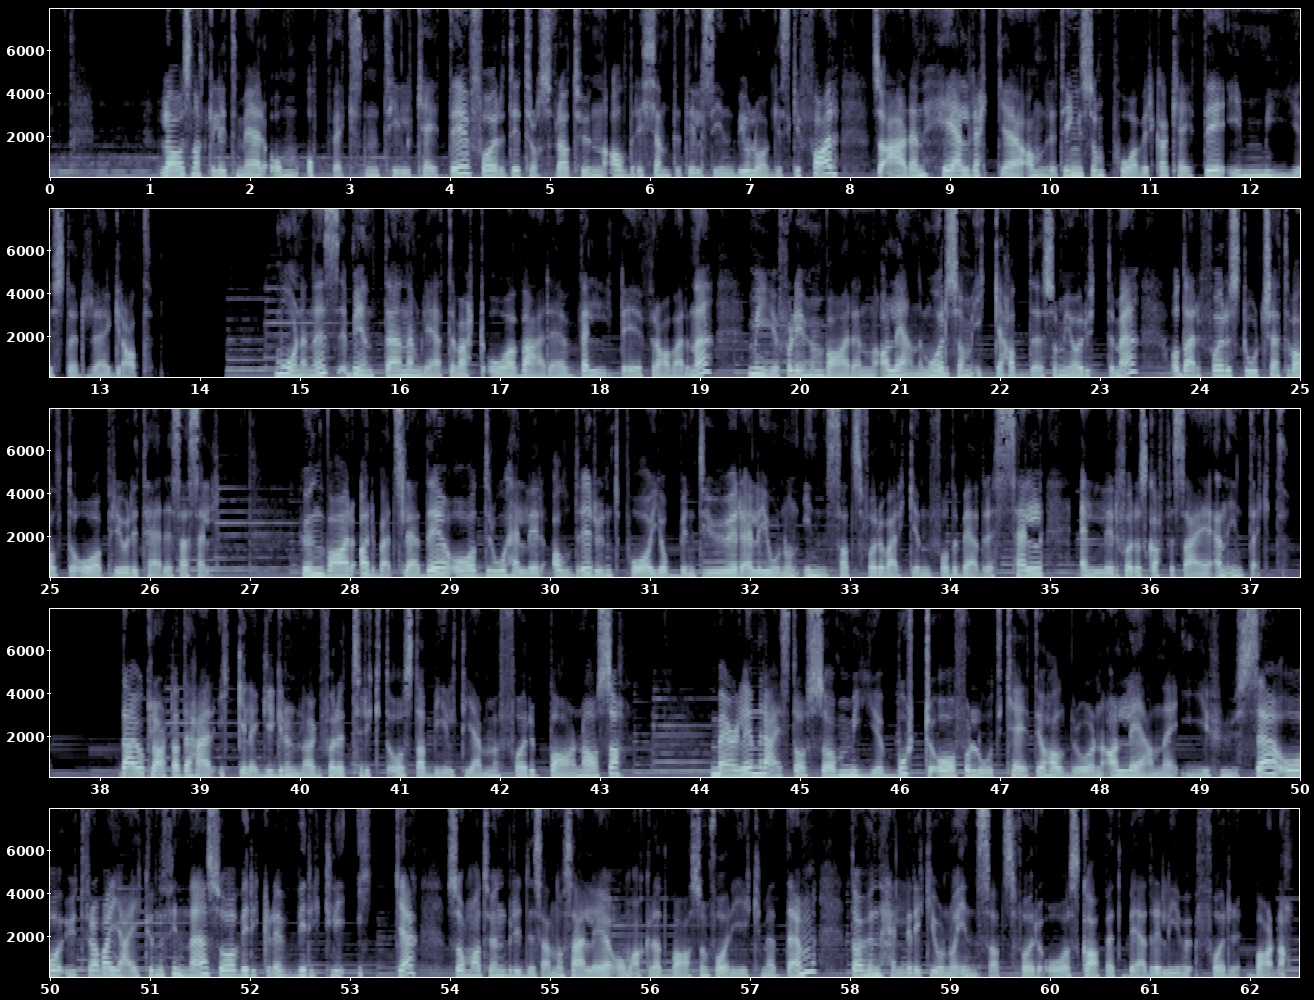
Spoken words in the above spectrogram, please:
La oss snakke litt mer om oppveksten til Katie, for til tross for at hun aldri kjente til sin biologiske far, så er det en hel rekke andre ting som påvirka Katie i mye større grad. Moren hennes begynte nemlig etter hvert å være veldig fraværende. Mye fordi hun var en alenemor som ikke hadde så mye å rutte med, og derfor stort sett valgte å prioritere seg selv. Hun var arbeidsledig og dro heller aldri rundt på jobbintervjuer eller gjorde noen innsats for å verken få det bedre selv eller for å skaffe seg en inntekt. Det er jo klart at det her ikke legger grunnlag for et trygt og stabilt hjem for barna også. Marilyn reiste også mye bort og forlot Katie og halvbroren alene i huset, og ut fra hva jeg kunne finne, så virker det virkelig ikke som at hun brydde seg noe særlig om akkurat hva som foregikk med dem, da hun heller ikke gjorde noe innsats for å skape et bedre liv for barna.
